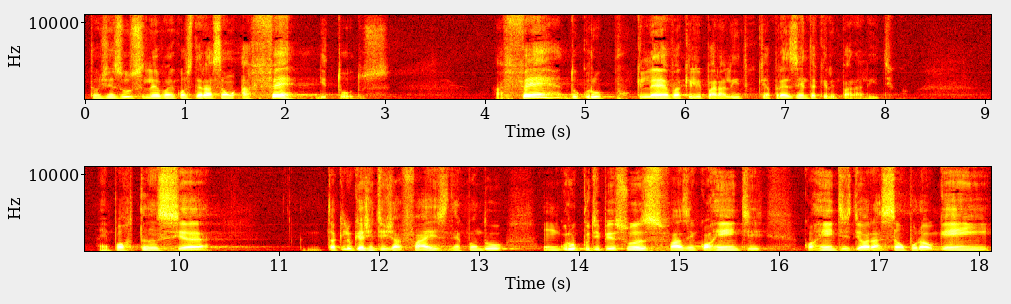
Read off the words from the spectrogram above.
Então Jesus levou em consideração a fé de todos. A fé do grupo que leva aquele paralítico, que apresenta aquele paralítico. A importância daquilo que a gente já faz, né, quando um grupo de pessoas fazem corrente, correntes de oração por alguém,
